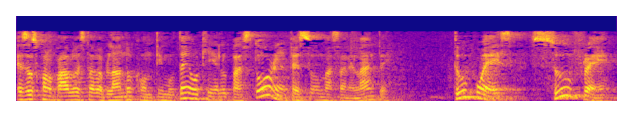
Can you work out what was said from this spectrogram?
Eso es cuando Pablo estaba hablando con Timoteo, que era el pastor en Efeso más adelante. Tú pues sufre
